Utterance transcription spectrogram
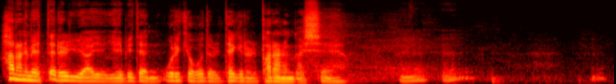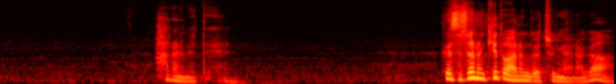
하나님의 때를 위하여 예비된 우리 교우들 되기를 바라는 것이에요. 예, 예. 하나님의 때. 그래서 저는 기도하는 것 중에 하나가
